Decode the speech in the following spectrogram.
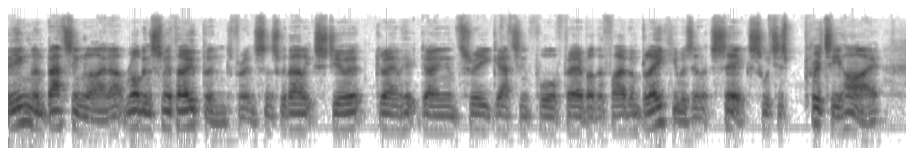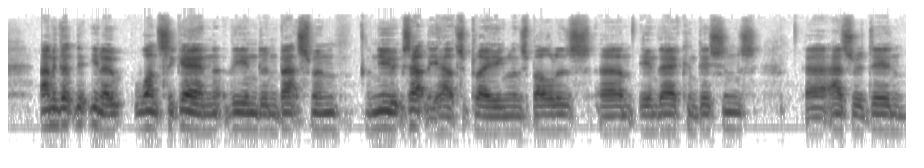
the England batting lineup, Robin Smith opened, for instance, with Alex Stewart, Graeme Hick going in three, Gatting four, Fairbrother five, and Blakey was in at six, which is pretty high. I mean, you know, once again, the England batsmen knew exactly how to play England's bowlers um, in their conditions. Uh, Azharuddin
